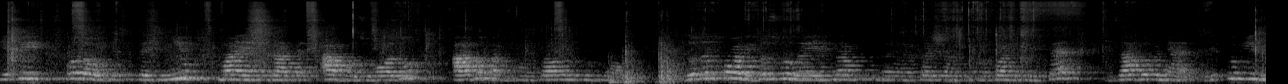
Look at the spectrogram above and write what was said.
який впродовж 10 днів має надати або згоду, або аргументовану відмову. Додаткові дозволи, як нам е, пише антимонопольний комітет, забороняється. Відповідно,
